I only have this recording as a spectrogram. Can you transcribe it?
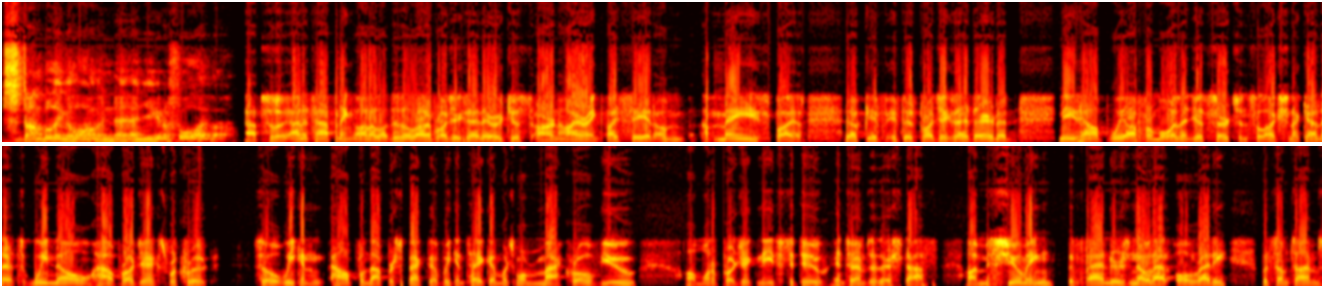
stumbling along and, and you're going to fall over. Absolutely. And it's happening on a lot. There's a lot of projects out there who just aren't hiring. I see it. I'm amazed by it. Look, if, if there's projects out there that need help, we offer more than just search and selection of candidates. We know how projects recruit. So we can help from that perspective. We can take a much more macro view on what a project needs to do in terms of their staff. I'm assuming the founders know that already, but sometimes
